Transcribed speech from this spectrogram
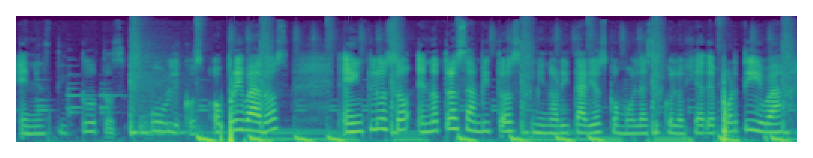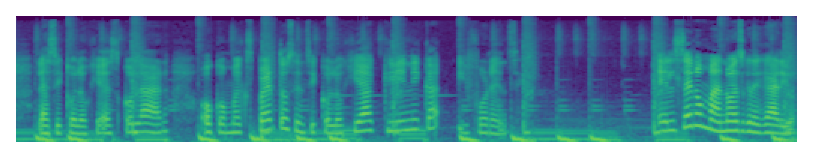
en institutos públicos o privados e incluso en otros ámbitos minoritarios como la psicología deportiva, la psicología escolar o como expertos en psicología clínica y forense. El ser humano es gregario,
